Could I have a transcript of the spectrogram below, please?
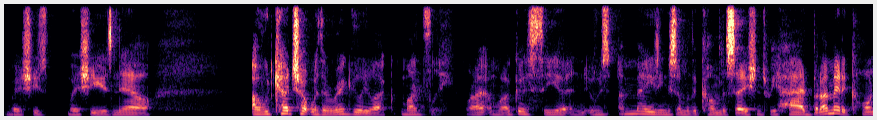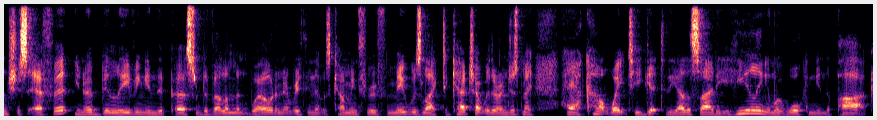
where she's where she is now, I would catch up with her regularly, like monthly, right? And I'd go see her, and it was amazing some of the conversations we had. But I made a conscious effort, you know, believing in the personal development world and everything that was coming through for me was like to catch up with her and just make, hey, I can't wait till you get to the other side of your healing and we're walking in the park.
